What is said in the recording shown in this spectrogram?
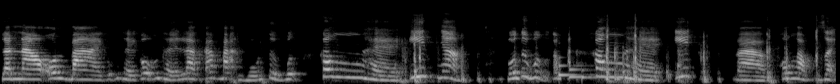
Lần nào ôn bài cũng thấy, cô cũng thấy là các bạn vốn từ vựng không hề ít nha. Vốn từ vựng các bạn không hề ít. Và cô Ngọc dạy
